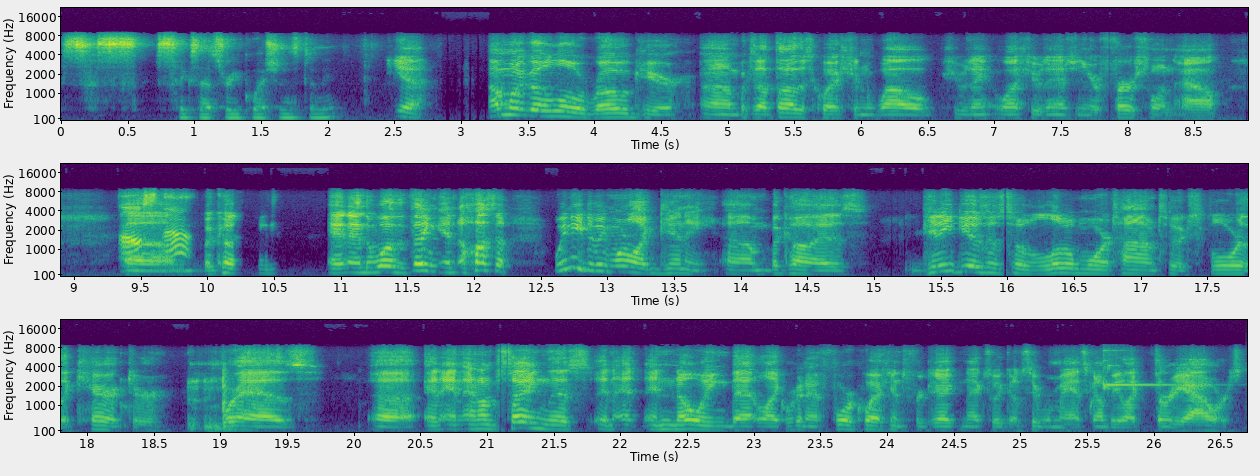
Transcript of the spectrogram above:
s- successory questions to me. Yeah, I'm gonna go a little rogue here um, because I thought of this question while she was an- while she was answering your first one, Al. Oh Um, snap! Because and and the well the thing and also we need to be more like Ginny um, because Ginny gives us a little more time to explore the character, whereas. Uh, and, and, and I'm saying this and, and- knowing that like we're gonna have four questions for Jake next week on Superman. It's gonna be like three hours.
